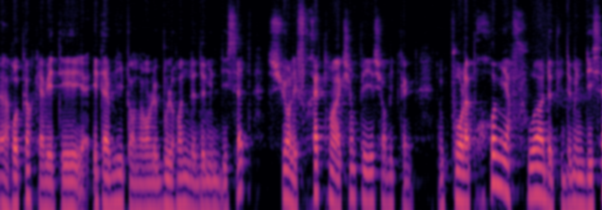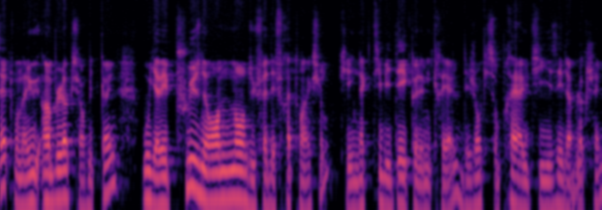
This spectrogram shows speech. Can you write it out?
un, record qui avait été établi pendant le bull run de 2017 sur les frais de transaction payés sur Bitcoin. Donc pour la première fois depuis 2017, on a eu un bloc sur Bitcoin où il y avait plus de rendement du fait des frais de transaction, qui est une activité économique réelle, des gens qui sont prêts à utiliser la blockchain,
